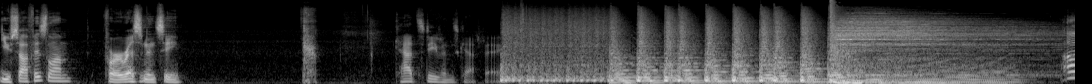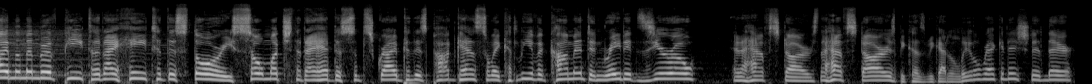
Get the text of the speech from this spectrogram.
Yusuf Islam for a residency. Cat Stevens Cafe. I'm a member of Pete, and I hated this story so much that I had to subscribe to this podcast so I could leave a comment and rate it zero and a half stars. The half stars because we got a little recognition in there.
